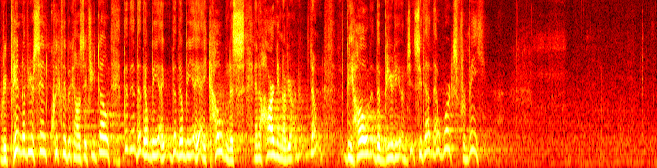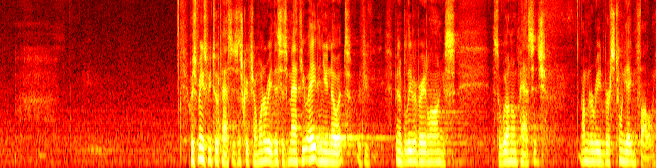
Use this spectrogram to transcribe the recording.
Repent of your sin quickly because if you don't there'll be a, there'll be a, coldness and a hardening of your heart don't behold the beauty of jesus see that, that works for me. Which brings me to a passage of scripture i want to read. This is matthew 8 and you know it if you've been a believer very long. It's it's a well known passage. I'm going to read verse 28 and following.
